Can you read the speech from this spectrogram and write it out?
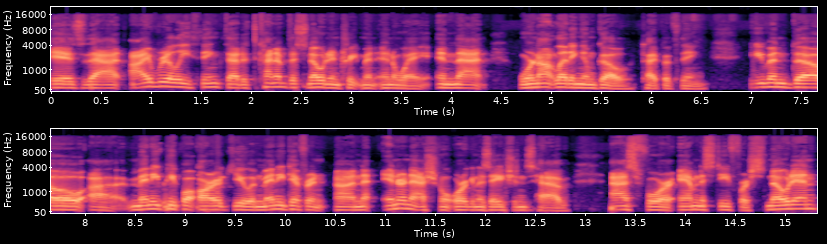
is that I really think that it's kind of the Snowden treatment in a way, in that we're not letting him go type of thing. Even though uh, many people argue and many different uh, international organizations have asked for amnesty for Snowden,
